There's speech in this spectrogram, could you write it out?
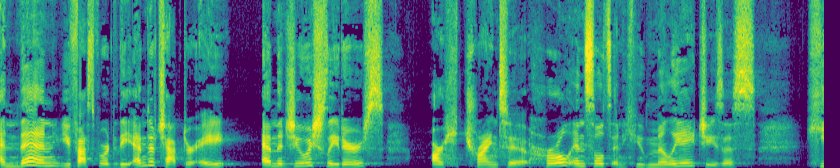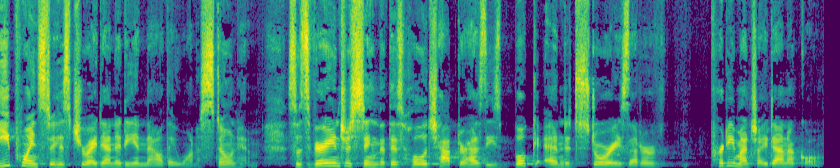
And then you fast forward to the end of chapter 8, and the Jewish leaders are trying to hurl insults and humiliate Jesus. He points to his true identity, and now they want to stone him. So it's very interesting that this whole chapter has these book ended stories that are pretty much identical.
